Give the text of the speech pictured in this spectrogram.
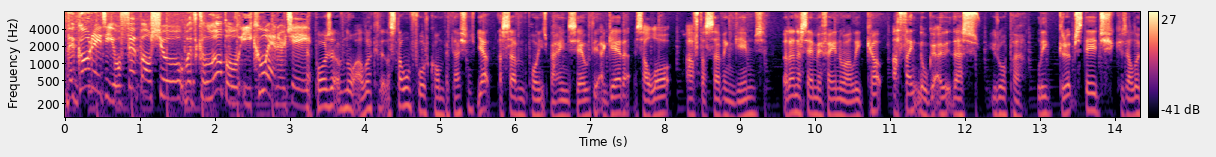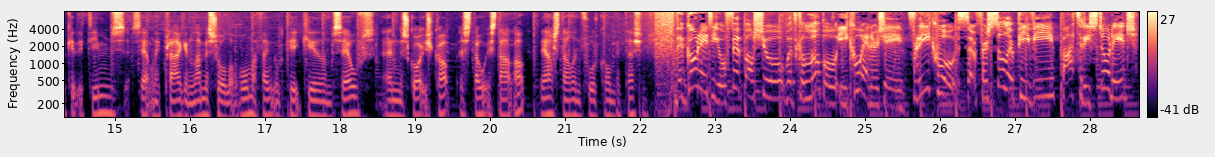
The Go Radio Football Show with Global Eco Energy. A positive note, I look at it, they're still in four competitions. Yep, they're seven points behind Celtic. I get it, it's a lot after seven games. They're in a semi final of League Cup. I think they'll get out of this Europa League group stage because I look at the teams, certainly Prague and Limassol at home, I think they'll take care of themselves. And the Scottish Cup is still to start up. They are still in four competitions. The Go Radio Football Show with Global Eco Energy. Free quotes for solar PV, battery storage,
